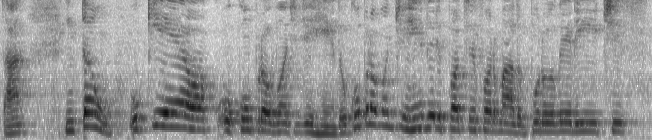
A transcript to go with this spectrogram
tá? Então, o que é o comprovante de renda? O comprovante de renda ele pode ser formado por olerites,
